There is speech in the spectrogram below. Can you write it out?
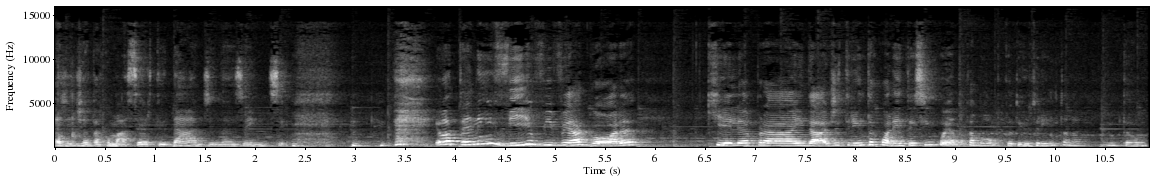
a gente já tá com uma certa idade, né, gente? eu até nem vi, vi ver agora que ele é pra idade 30, 40 e 50, tá bom? Porque eu tenho 30, né? Então,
